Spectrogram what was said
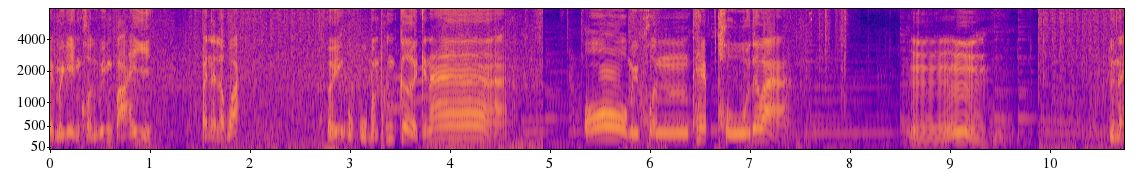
ฮ้ยเมื่อกี้เห็นคนวิ่งไป ไปไหนแล้ววะ เฮ้ย โอ้โห มันเพิ่งเกิดกันนะ โอ้ มีคนเทพทูด้วยว่ะหืมอยู่ไหน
